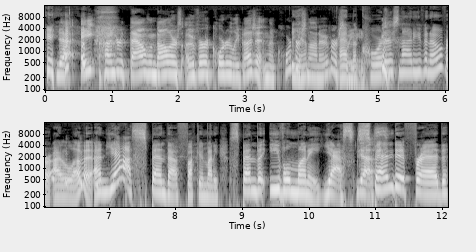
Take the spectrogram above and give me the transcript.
yeah, eight hundred thousand dollars over a quarterly budget, and the quarter's Yep. not over, and the quarter's not even over. I love it. And yeah, spend that fucking money. Spend the evil money. Yes. Yes. Spend it, Fred.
